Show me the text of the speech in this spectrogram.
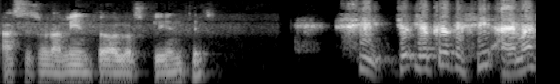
asesoramiento a los clientes. Sí, yo, yo creo que sí. Además,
